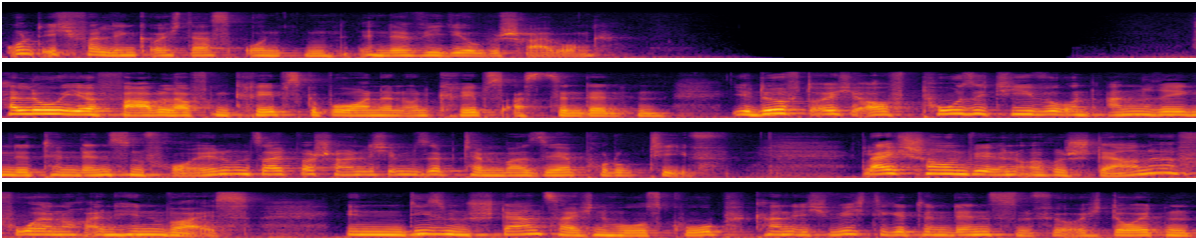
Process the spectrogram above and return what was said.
und ich verlinke euch das unten in der Videobeschreibung. Hallo, ihr fabelhaften Krebsgeborenen und Krebsaszendenten. Ihr dürft euch auf positive und anregende Tendenzen freuen und seid wahrscheinlich im September sehr produktiv. Gleich schauen wir in eure Sterne, vorher noch ein Hinweis. In diesem Sternzeichenhoroskop kann ich wichtige Tendenzen für euch deuten,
